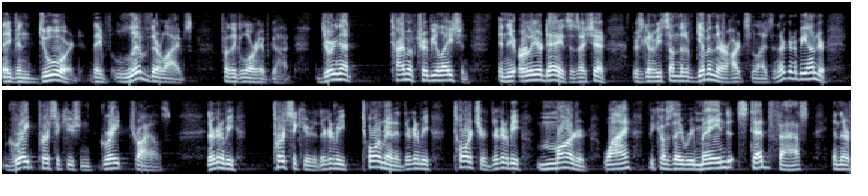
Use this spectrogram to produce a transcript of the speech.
they've endured, they've lived their lives for the glory of God. During that time of tribulation, in the earlier days, as I said, there's going to be some that have given their hearts and lives, and they're going to be under great persecution, great trials. They're going to be persecuted. They're going to be tormented. They're going to be tortured. They're going to be martyred. Why? Because they remained steadfast in their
